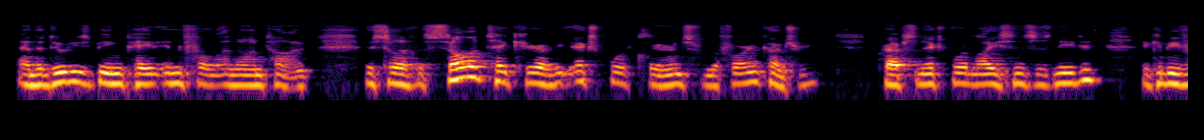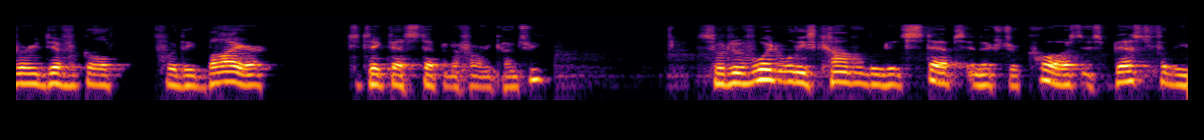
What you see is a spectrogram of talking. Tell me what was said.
and the duties being paid in full and on time, is to let the seller take care of the export clearance from the foreign country. Perhaps an export license is needed. It can be very difficult for the buyer to take that step in a foreign country. So to avoid all these convoluted steps and extra costs, it's best for the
